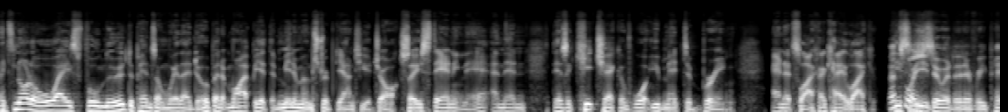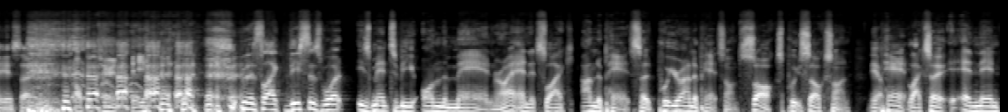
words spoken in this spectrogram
It's not always full nude, depends on where they do it, but it might be at the minimum stripped down to your jock. So you're standing there, and then there's a kit check of what you're meant to bring, and it's like, okay, like That's this why is, you do it at every PSA opportunity. but it's like this is what is meant to be on the man, right? And it's like underpants. So put your underpants on, socks, put your socks on, Yep. pant like so. And then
